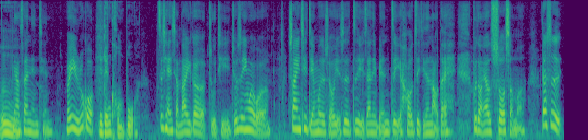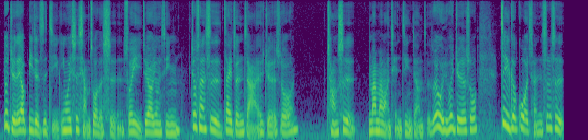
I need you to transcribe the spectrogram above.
嗯，两三年前。所以如果有点恐怖。之前想到一个主题，就是因为我上一期节目的时候，也是自己在那边自己耗自己的脑袋，不懂要说什么，但是又觉得要逼着自己，因为是想做的事，所以就要用心，就算是再挣扎，就觉得说尝试慢慢往前进这样子，所以我就会觉得说，这个过程是不是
